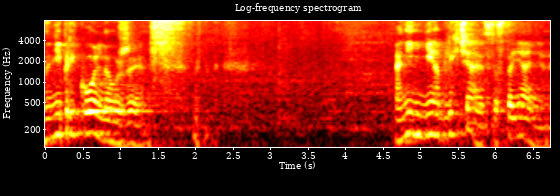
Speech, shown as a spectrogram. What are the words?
Но не прикольно уже. Они не облегчают состояние.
